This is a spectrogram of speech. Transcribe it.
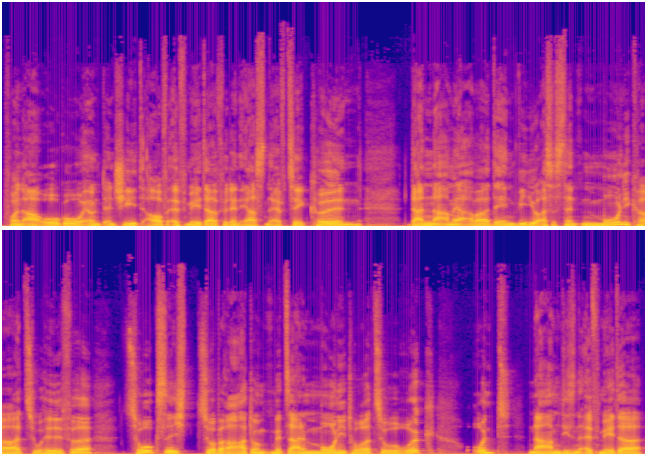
von Aogo und entschied auf Elfmeter für den ersten FC Köln. Dann nahm er aber den Videoassistenten Monika zu Hilfe, zog sich zur Beratung mit seinem Monitor zurück und nahm diesen Elfmeter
